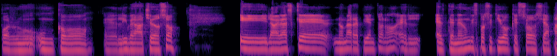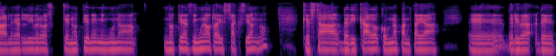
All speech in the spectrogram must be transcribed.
por un Kobo eh, Libra H2O. Y la verdad es que no me arrepiento, ¿no? El, el tener un dispositivo que solo sea para leer libros, que no tiene ninguna, no tienes ninguna otra distracción, ¿no? Que está dedicado con una pantalla eh, de, de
